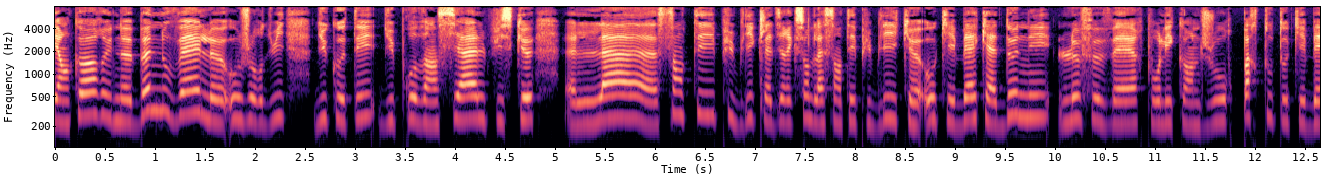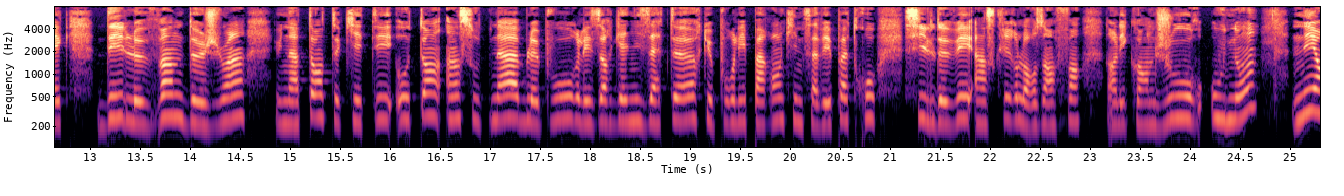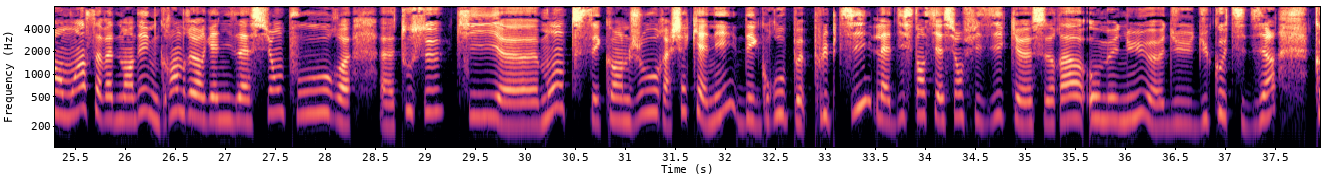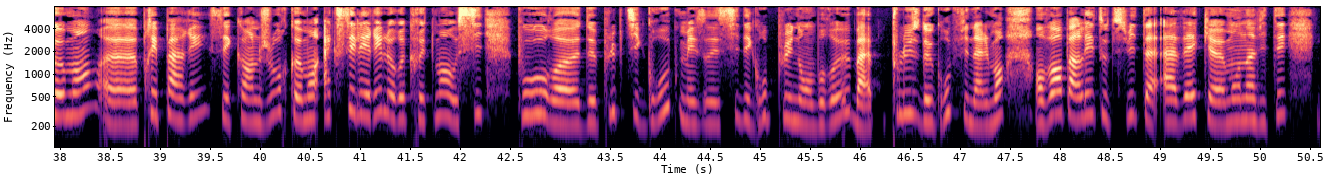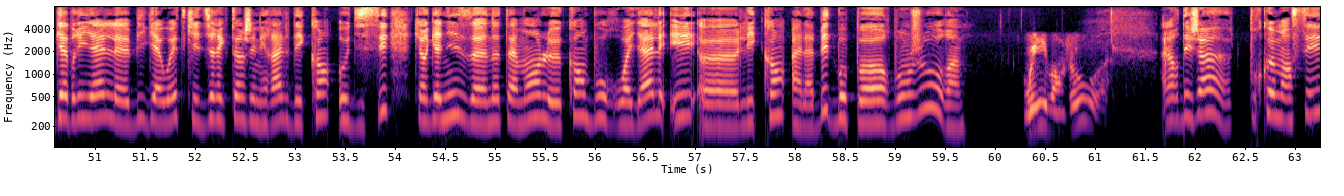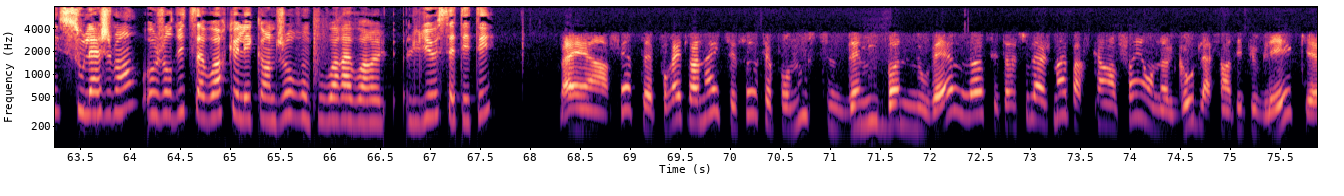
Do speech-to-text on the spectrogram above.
Et encore une bonne nouvelle aujourd'hui du côté du provincial puisque la santé publique, la direction de la santé publique au Québec a donné le feu vert pour les camps de jour partout au Québec dès le 22 juin. Une attente qui était autant insoutenable pour les organisateurs que pour les parents qui ne savaient pas trop s'ils devaient inscrire leurs enfants dans les camps de jour ou non. Néanmoins, ça va demander une grande réorganisation pour euh, tous ceux qui euh, euh, monte ces camps de jour à chaque année, des groupes plus petits. La distanciation physique euh, sera au menu euh, du, quotidien. Comment préparer ces camps de jour? Comment accélérer le recrutement aussi pour de plus petits groupes, mais aussi des groupes plus nombreux, bah, plus de groupes finalement. On va en parler tout de suite avec mon invité Gabriel Bigawet, qui est directeur général des camps Odyssée, qui organise notamment le camp Bourg Royal et les camps à la baie de Beauport. Bonjour. Oui, bonjour. Alors déjà, pour commencer, soulagement aujourd'hui de savoir que les camps de jour vont pouvoir avoir lieu cet été? Ben en fait, pour être honnête, c'est sûr que pour nous, c'est une demi-bonne nouvelle. C'est un soulagement parce qu'enfin, on a le go de la santé publique.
